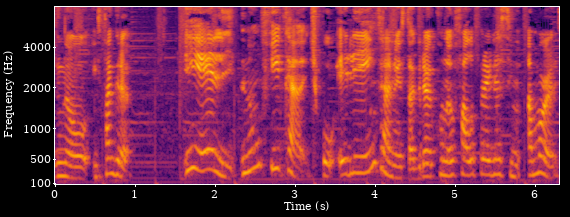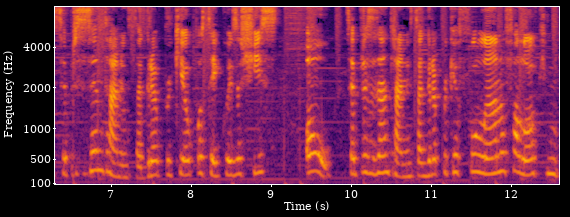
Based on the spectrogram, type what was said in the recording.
no Instagram. E ele não fica, tipo, ele entra no Instagram quando eu falo para ele assim: amor, você precisa entrar no Instagram porque eu postei coisa X. Ou você precisa entrar no Instagram porque Fulano falou que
